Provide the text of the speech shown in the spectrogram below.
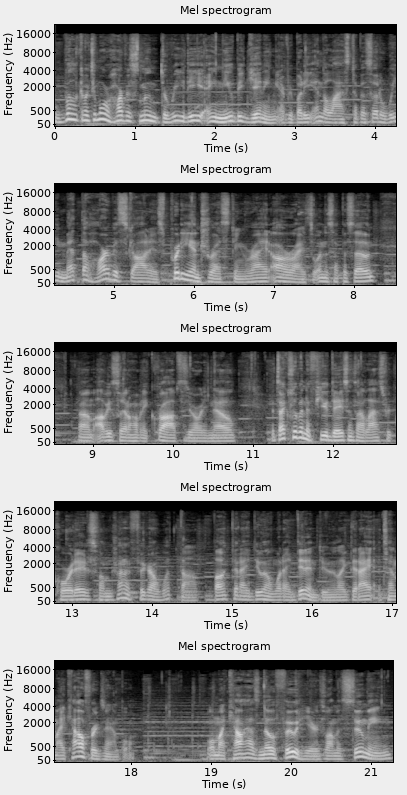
Welcome back to more Harvest Moon 3D, A New Beginning. Everybody, in the last episode, we met the Harvest Goddess. Pretty interesting, right? Alright, so in this episode, um, obviously I don't have any crops, as you already know. It's actually been a few days since I last recorded, so I'm trying to figure out what the fuck did I do and what I didn't do. Like, did I attend my cow, for example? Well, my cow has no food here, so I'm assuming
